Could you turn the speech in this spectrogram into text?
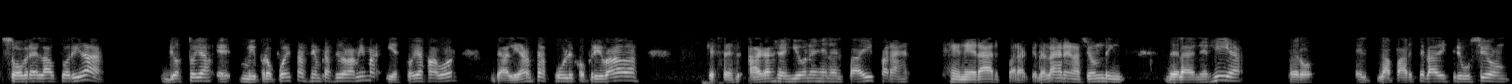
sobre la autoridad, yo estoy, eh, mi propuesta siempre ha sido la misma y estoy a favor de alianzas público-privadas, que se hagan regiones en el país para generar, para crear la generación de, la energía, pero la parte de la distribución,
